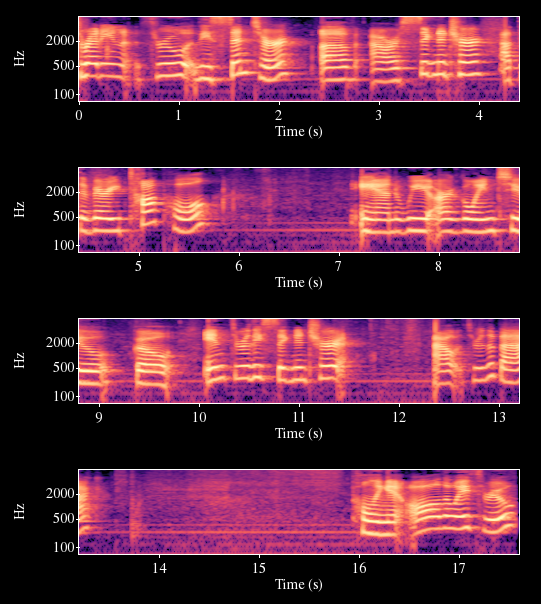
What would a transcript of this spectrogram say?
threading through the center of our signature at the very top hole. And we are going to go in through the signature out through the back pulling it all the way through.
